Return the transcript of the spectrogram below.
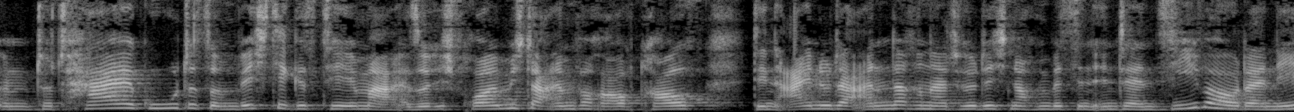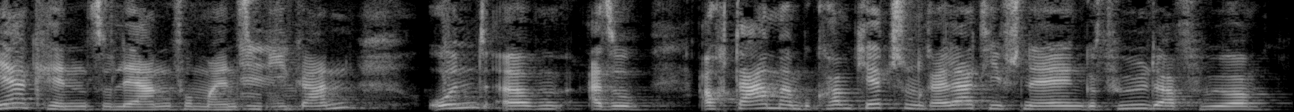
mhm. ein total gutes und wichtiges Thema. Also ich freue mich da einfach auch drauf, den ein oder anderen natürlich noch ein bisschen intensiver oder näher kennenzulernen von meinen mhm. Speakern. Mhm. Und ähm, also auch da, man bekommt jetzt schon relativ schnell ein Gefühl dafür,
